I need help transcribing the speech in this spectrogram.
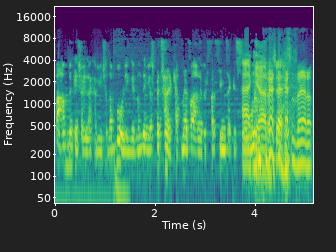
pub che c'hai la camicia da bowling, non devi aspettare il carnevale per far finta che sei Ah, uno. chiaro, cioè. È vero.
